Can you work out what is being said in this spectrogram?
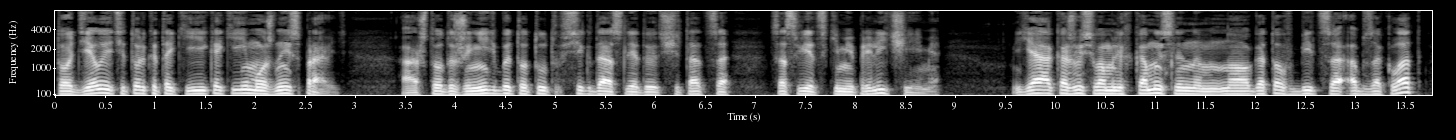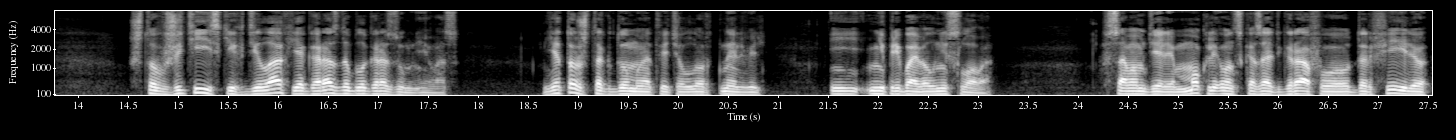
то делайте только такие, какие можно исправить. А что до женитьбы, то тут всегда следует считаться со светскими приличиями. Я окажусь вам легкомысленным, но готов биться об заклад, что в житейских делах я гораздо благоразумнее вас. «Я тоже так думаю», — ответил лорд Нельвиль, и не прибавил ни слова. В самом деле, мог ли он сказать графу Дерфейлю,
